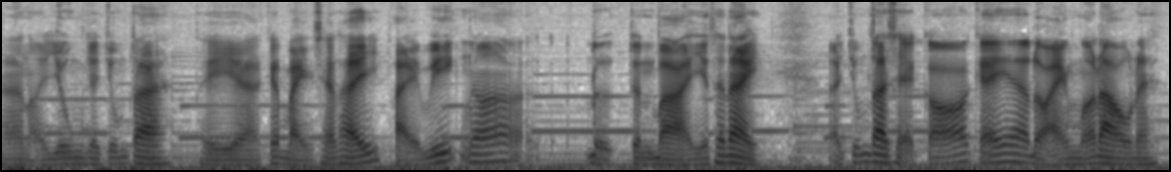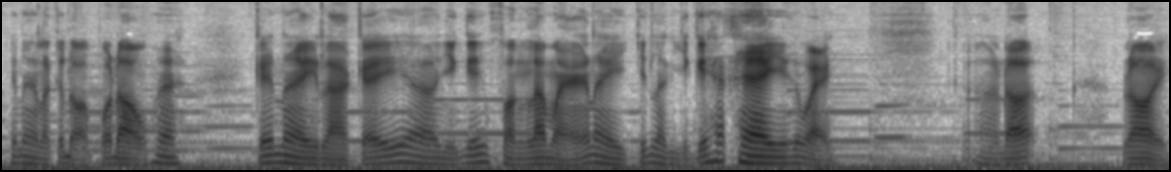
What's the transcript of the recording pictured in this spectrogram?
à, nội dung cho chúng ta thì à, các bạn sẽ thấy bài viết nó được trình bày như thế này. À, chúng ta sẽ có cái à, đoạn mở đầu nè cái này là cái đoạn mở đầu ha cái này là cái uh, những cái phần la mã này chính là những cái h2 nha các bạn. À, đó. Rồi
